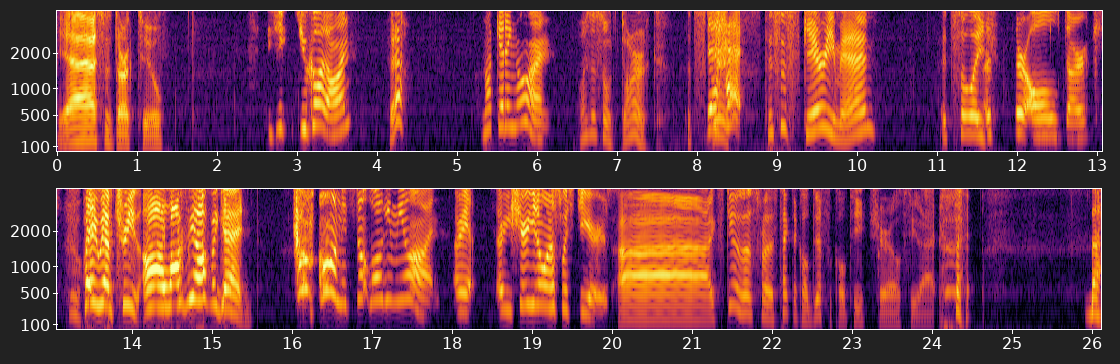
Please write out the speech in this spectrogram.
Yeah, this is dark too. You, you got on? Yeah. I'm not getting on. Why is it so dark? It's scary. The scary. heck? This is scary, man. It's so like. They're all dark. Hey, we have trees. Oh, log me off again. Come on, it's not logging me on. Alright, are you sure you don't want to switch gears? Uh, excuse us for this technical difficulty. Sure, let's do that. Bah.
